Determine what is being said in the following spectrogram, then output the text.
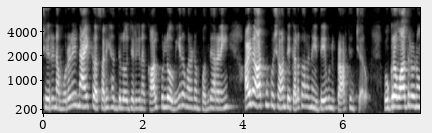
చేరిన మురళీ నాయక్ సరిహద్దులో జరిగిన కాల్పుల్లో వీరమరణం పొందారని ఆయన ఆత్మకు శాంతి కలగాలని దేవుని ప్రార్థించారు. ఉగ్రవాదులను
